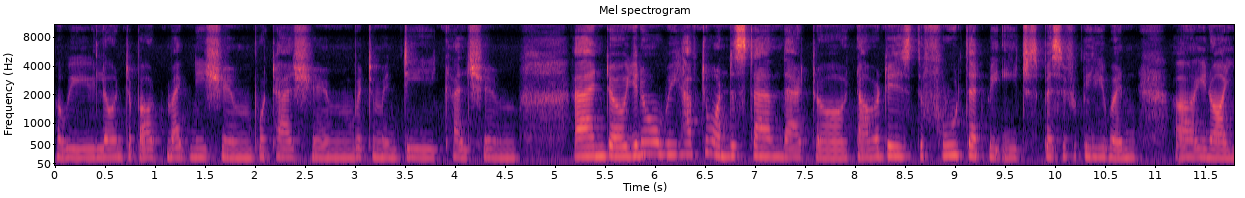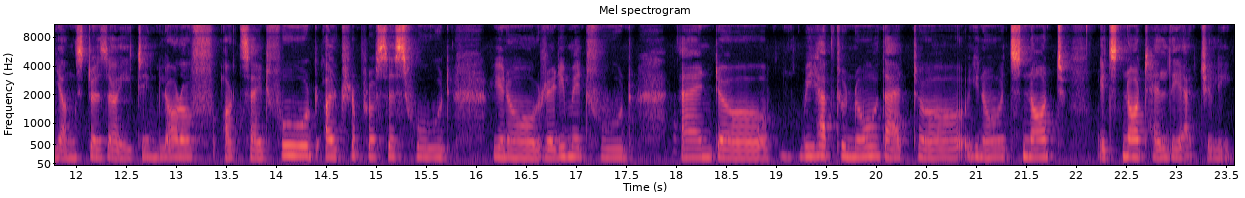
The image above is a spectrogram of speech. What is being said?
We learned about magnesium potassium vitamin d calcium. And uh, you know we have to understand that uh, nowadays the food that we eat specifically when uh, you know our youngsters are eating a lot of outside food ultra processed food you know ready made food and uh, we have to know that uh, you know it's not it's not healthy actually.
